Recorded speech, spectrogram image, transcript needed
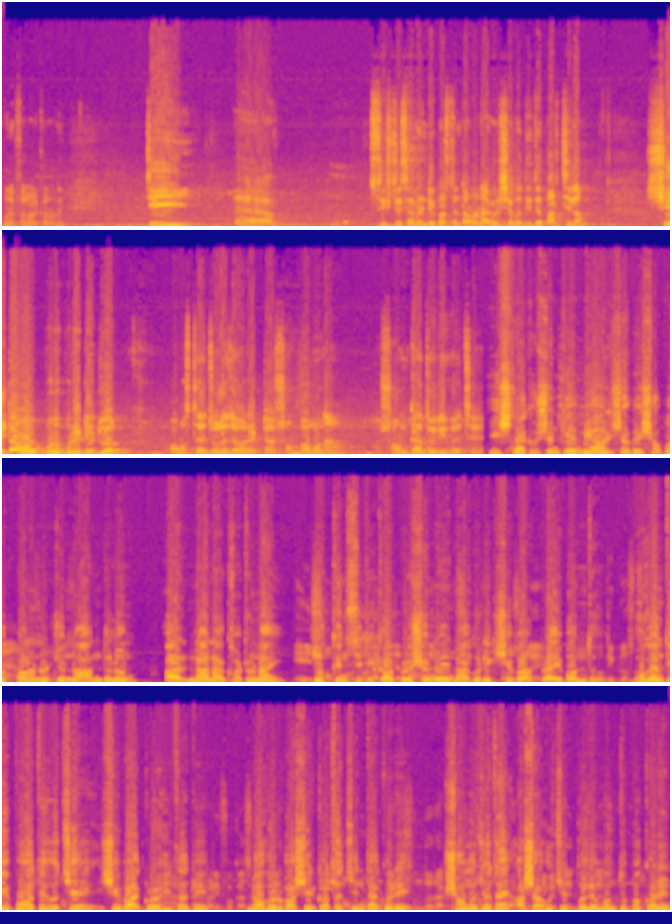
করে ফেলার কারণে, যেই সিক্সটি সেভেন্টি পার্সেন্ট আমরা নাগরিক সেবা দিতে পারছিলাম, সেটাও পুরোপুরি ডেডলক অবস্থায় চলে যাওয়ার একটা সম্ভাবনা শঙ্কা তৈরি হয়েছে। ইশরাক হোসেনকে মেয়র হিসাবে শপথ পড়ানোর জন্য আন্দোলন আর নানা ঘটনায় দক্ষিণ সিটি কর্পোরেশনে নাগরিক সেবা প্রায় বন্ধ। ভোগান্তি পোহাতে হচ্ছে সেবা গ্রহীতাদের। নগরবাসীর কথা চিন্তা করে সমঝোতায় আসা উচিত বলে মন্তব্য করেন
